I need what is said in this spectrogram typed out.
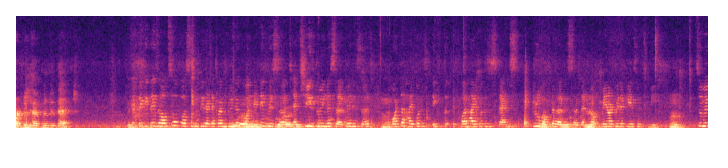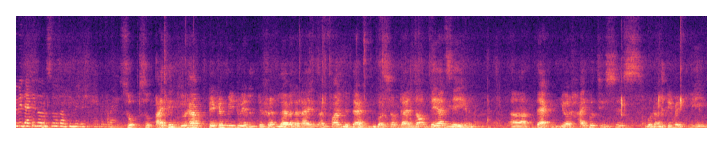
what will happen with that? There's also a possibility that if I'm doing a qualitative research and she is doing a survey research, what the hypothesis, if, the, if her hypothesis stands true after her research, that Yeah. may not be the case with me. Hmm. So maybe that is also something which we should keep in mind. So, so I think you have taken me to a different level and I, I'm fine with that because sometimes now they are saying uh, that your hypothesis would ultimately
